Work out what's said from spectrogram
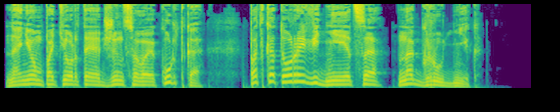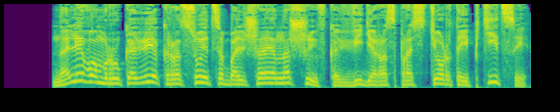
На нем потертая джинсовая куртка, под которой виднеется нагрудник. На левом рукаве красуется большая нашивка в виде распростертой птицы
